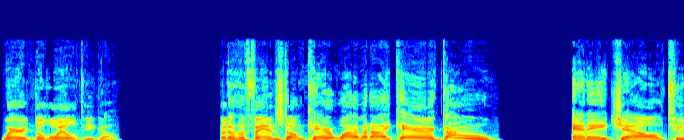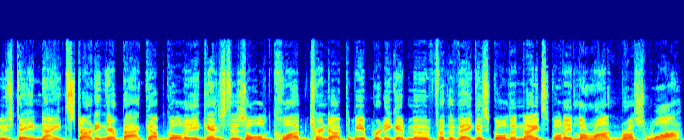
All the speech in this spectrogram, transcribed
"Where'd the loyalty go?" But if the fans don't care, why would I care? Go. NHL Tuesday night, starting their backup goalie against his old club turned out to be a pretty good move for the Vegas Golden Knights. Goalie Laurent Brossoit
